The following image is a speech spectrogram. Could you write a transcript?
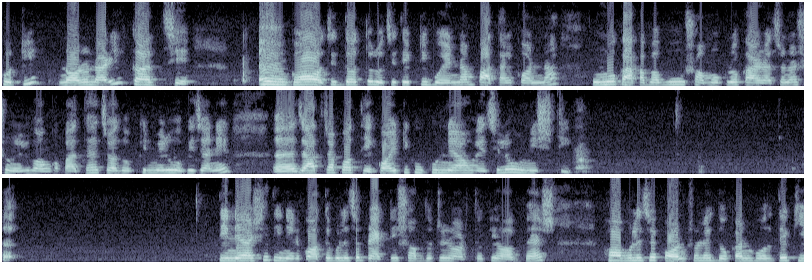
কোটি নর নারী কাঁদছে। ঘ, অজিত দত্ত রচিত একটি বইয়ের নাম পাতাল কন্যা। উনো কাকাবাবু সমগ্র কার রচনা সুনীল গঙ্গোপাধ্যায় চ, দক্ষিণ মেরু অভিযানের যাত্রাপথে কয়টি কুকুর নেওয়া হয়েছিল? উনিশটি। তিনে আসি তিনের কতে বলেছে প্র্যাকটিস শব্দটির অর্থ কি? অভ্যাস। খ বলেছে কন্ট্রোলের দোকান বলতে কি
